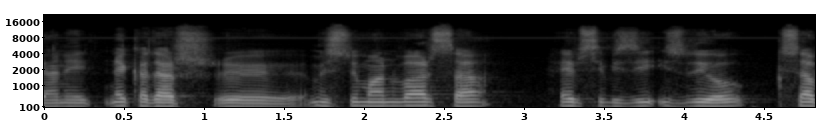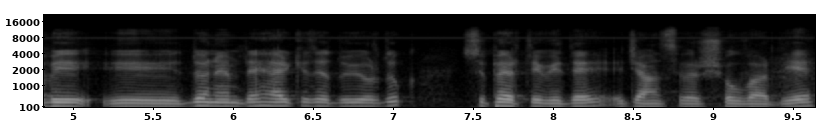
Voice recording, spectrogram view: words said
yani ne kadar e, Müslüman varsa hepsi bizi izliyor. Kısa bir e, dönemde herkese duyurduk. Süper TV'de Cansever Show var diye.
